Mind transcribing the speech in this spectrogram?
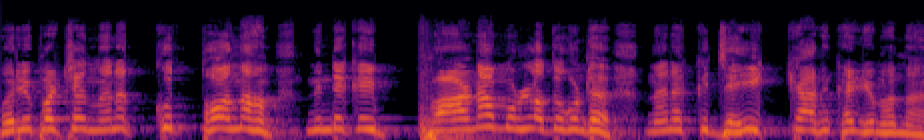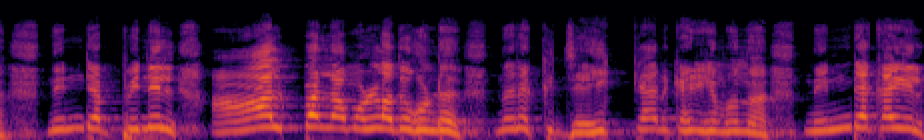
ഒരു പക്ഷേ നിനക്ക് തോന്നാം നിന്റെ കൈ പണമുള്ളത് കൊണ്ട് നിനക്ക് ജയിക്കാൻ കഴിയുമെന്ന്. നിന്റെ പിന്നിൽ ആൽബലമുള്ളത് കൊണ്ട് നിനക്ക് ജയിക്കാൻ കഴിയുമെന്ന്. നിന്റെ കയ്യിൽ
